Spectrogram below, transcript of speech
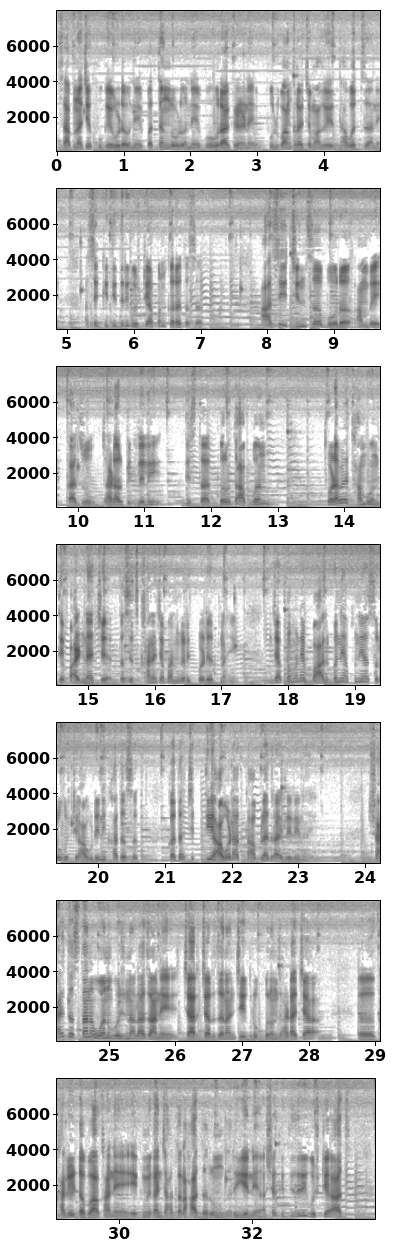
साबणाचे फुगे उडवणे पतंग उडवणे भोवरा खेळणे फुलपांखराच्या मागे धावत जाणे असे कितीतरी गोष्टी आपण करत असत. आजही चिंच बोरं आंबे काजू झाडावर पिकलेली दिसतात परंतु आपण थोडा वेळ थांबून ते पाडण्याचे तसेच खाण्याच्या भानगडीत पडत नाही. ज्याप्रमाणे बालपणी आपण या सर्व गोष्टी आवडीने खात असत कदाचित ती आवड आता आपल्यात राहिलेली नाही. शाळेत असताना वनभोजनाला जाणे चार चार जणांचे ग्रुप करून झाडाच्या खाली डबा खाणे एकमेकांच्या हाताला हात धरून घरी येणे अशा कितीतरी गोष्टी आज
